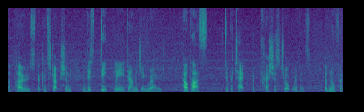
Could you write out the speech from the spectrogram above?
oppose the construction of this deeply damaging road. Help us to protect the precious chalk rivers of Norfolk.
